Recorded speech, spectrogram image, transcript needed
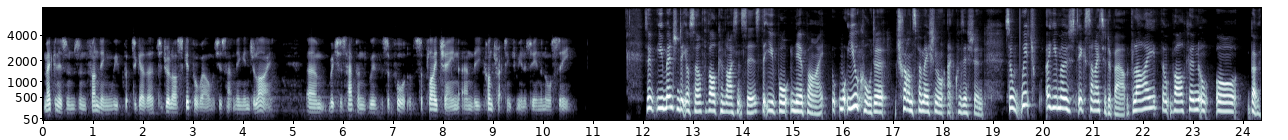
mechanisms and funding we've put together to drill our skipper well, which is happening in July, um, which has happened with the support of the supply chain and the contracting community in the North Sea. So you mentioned it yourself, the Vulcan licenses that you've bought nearby, what you called a transformational acquisition. So which are you most excited about, Blythe, Vulcan, or, or both?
